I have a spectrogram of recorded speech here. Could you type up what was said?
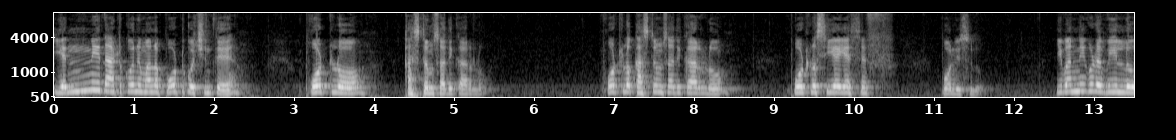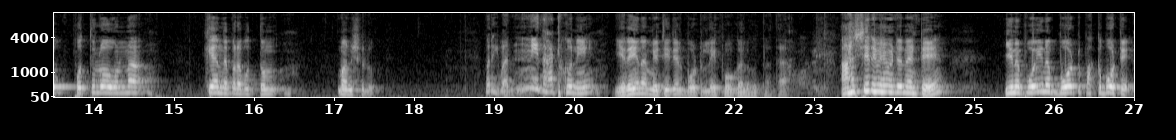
ఎన్ని దాటుకొని మళ్ళీ పోర్టుకు వచ్చింతే పోర్టులో కస్టమ్స్ అధికారులు పోర్ట్లో కస్టమ్స్ అధికారులు పోర్ట్లో సిఐఎస్ఎఫ్ పోలీసులు. ఇవన్నీ కూడా వీళ్ళు పొత్తులో ఉన్న కేంద్ర ప్రభుత్వం మనుషులు. మరి ఇవన్నీ దాటుకొని ఏదైనా మెటీరియల్ బోటులోకి పోగలుగుతుందా? ఆశ్చర్యం ఏమిటంటే ఈయన పోయిన బోటు పక్క బోటే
